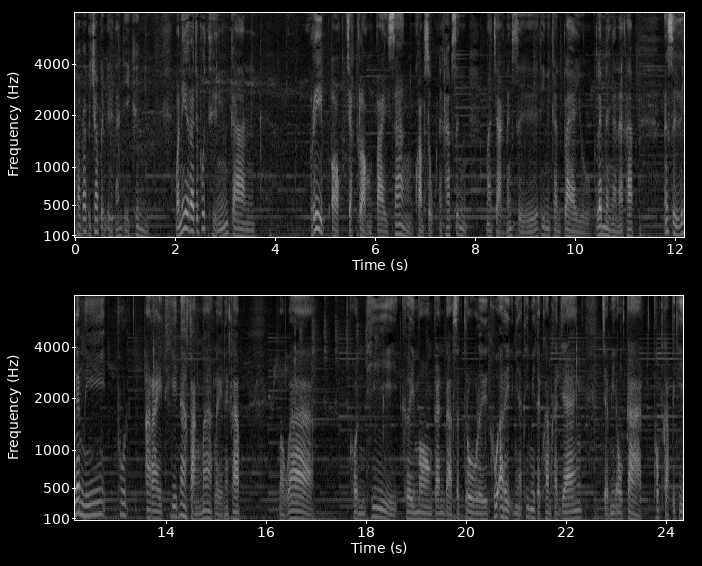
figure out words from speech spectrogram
ความรับผิดชอบอื่นๆ นั้นดีขึ้น วันนี้เราจะพูดถึงการ รีบออกจากกล่องไปสร้างความสุขนะครับ ซึ่งมาจากหนังสือที่มีการแปลอยู่เล่มหนึ่งนะครับ หนังสือเล่มนี้พูดอะไรที่น่าฟังมากเลยนะครับ บอกว่าคนที่เคยมองกันแบบศัตรูหรือคู่อริเนี่ยที่มีแต่ความขัดแย้ง จะมีโอกาสพบกับวิธี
